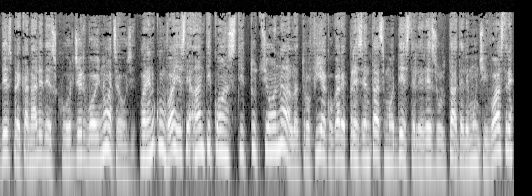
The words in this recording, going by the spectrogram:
despre canale de scurgeri voi nu ați auzit. Oare nu cumva este anticonstituțională trufia cu care prezentați modestele rezultatele muncii voastre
